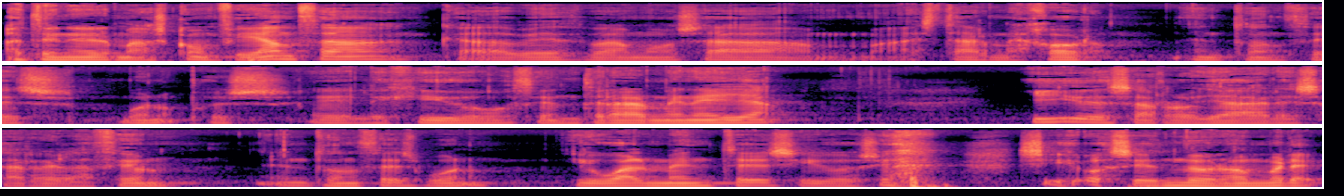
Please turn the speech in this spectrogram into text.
a tener más confianza cada vez vamos a, a estar mejor entonces bueno pues he elegido centrarme en ella y desarrollar esa relación entonces bueno igualmente sigo sigo siendo un hombre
